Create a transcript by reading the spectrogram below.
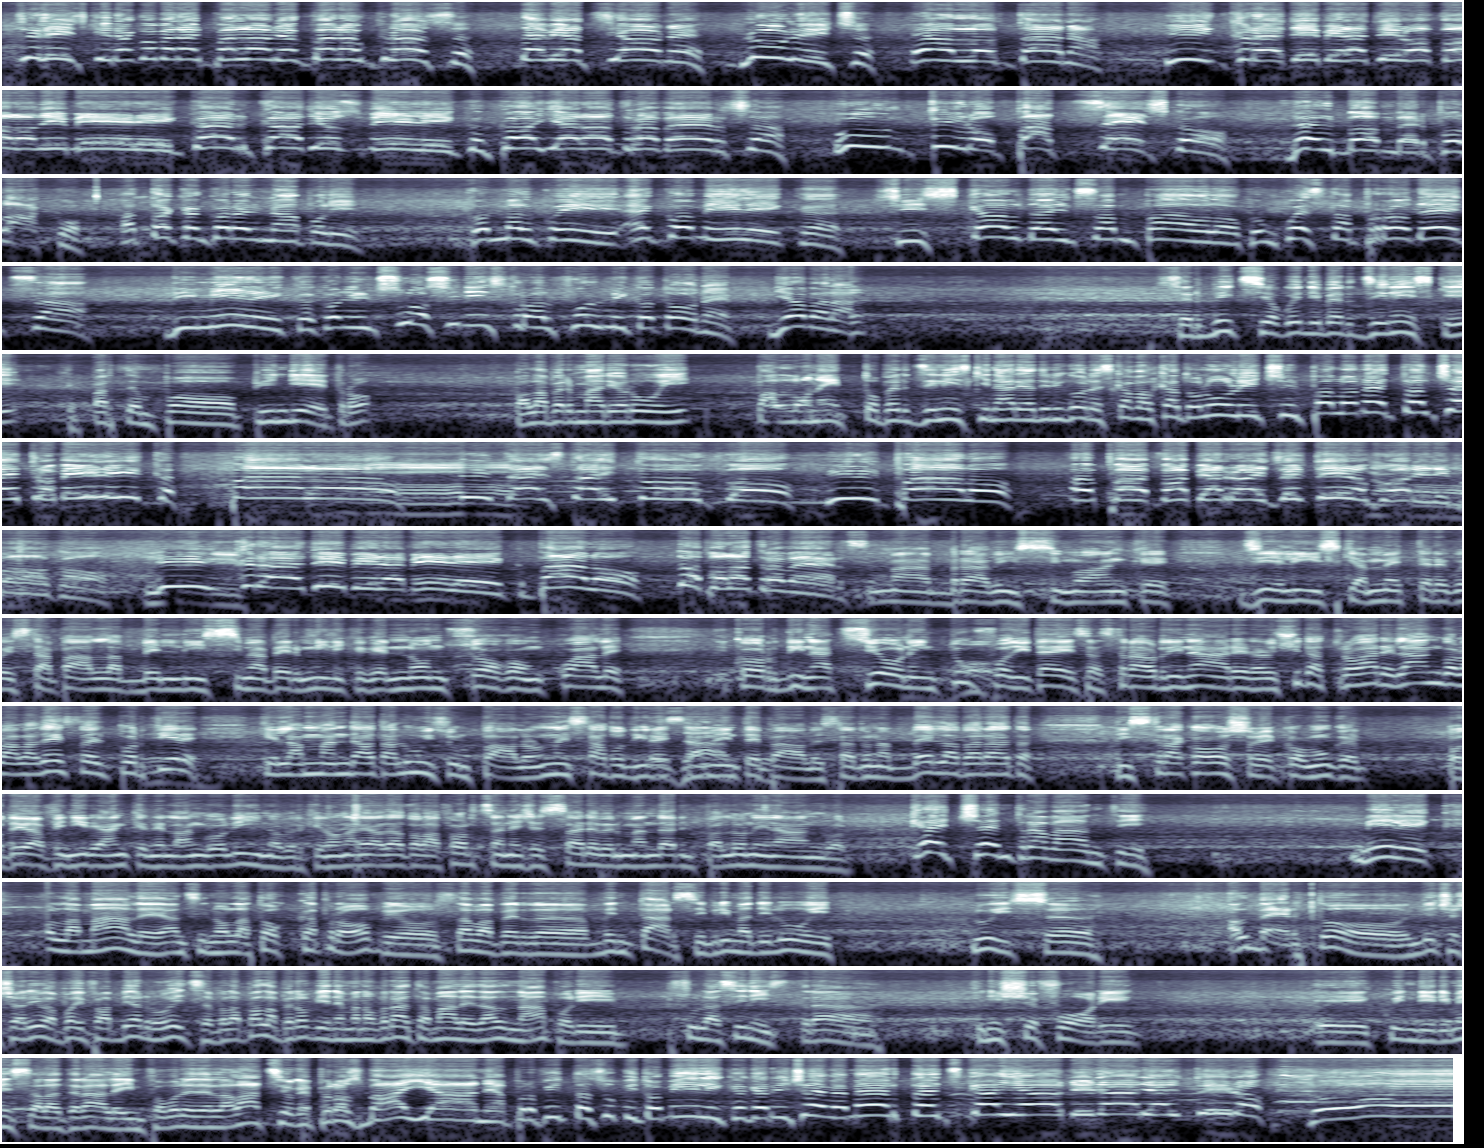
Zilischi recupera il pallone, ancora un cross, deviazione, Lulic e allontana, incredibile tiro a volo di Milik, Arcadius Milik coglie la traversa, un tiro pazzesco del bomber polacco, attacca ancora il Napoli. Con Malqui, ecco Milik, si scalda il San Paolo con questa prodezza di Milik con il suo sinistro al fulmicotone. Diavara servizio quindi per Zinischi che parte un po' più indietro. Palla per Mario Rui pallonetto per Zinischi in area di rigore scavalcato Lulic il pallonetto al centro Milik palo in tuffo il palo e poi Fabian Ruiz il tiro fuori di poco. Incredibile Milik palo dopo la traversa. Ma bravissimo anche Zielischi a mettere questa palla bellissima per Milik che non so con quale coordinazione in tuffo di testa straordinaria era riuscito a trovare l'angolo alla destra del portiere che l'ha mandata lui sul palo, non è stato direttamente Esatto. palo, è stata una bella parata di Stracoscio che comunque poteva finire anche nell'angolino perché non aveva dato la forza necessaria per mandare il pallone in angolo. che centravanti? Milik non la male anzi non la tocca proprio. Stava per eh, avventarsi prima di lui Luis eh, Alberto. Invece ci arriva poi Fabian Ruiz. La palla però viene manovrata male dal Napoli. Sulla sinistra finisce fuori. E quindi rimessa laterale in favore della Lazio che però sbaglia. Ne approfitta subito Milik che riceve Mertens Caglion in aria il tiro. Gol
